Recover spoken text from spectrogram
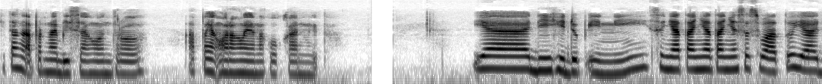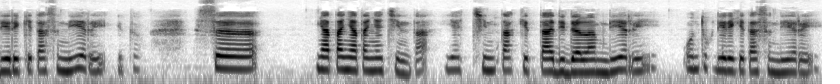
kita nggak pernah bisa ngontrol apa yang orang lain lakukan gitu. Ya di hidup ini senyata-nyatanya sesuatu ya diri kita sendiri gitu. Senyata-nyatanya cinta ya cinta kita di dalam diri untuk diri kita sendiri.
